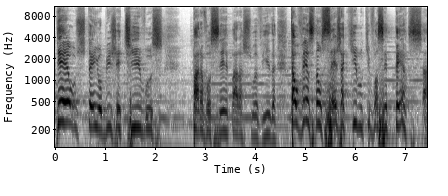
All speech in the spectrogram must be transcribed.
Deus tem objetivos para você, para a sua vida. Talvez não seja aquilo que você pensa,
